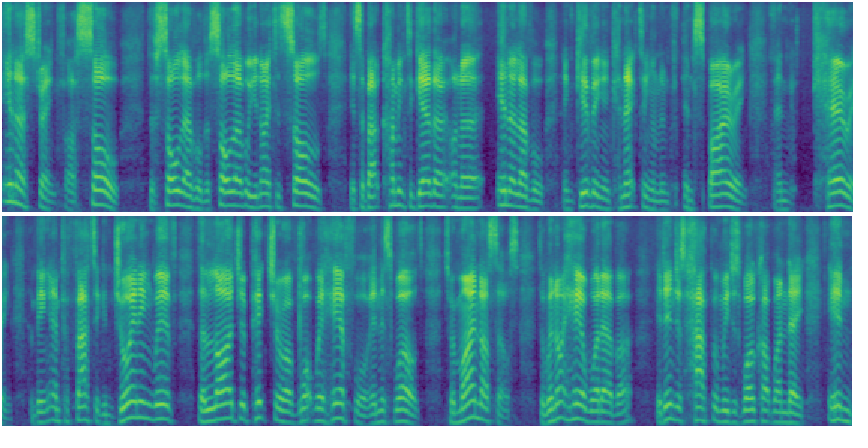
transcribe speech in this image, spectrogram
inner strength, our soul, the soul level, the soul level, united souls. It's about coming together on a inner level and giving and connecting and inspiring and caring and being empathetic and joining with the larger picture of what we're here for in this world to remind ourselves that we're not here whatever it didn't just happen we just woke up one day in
